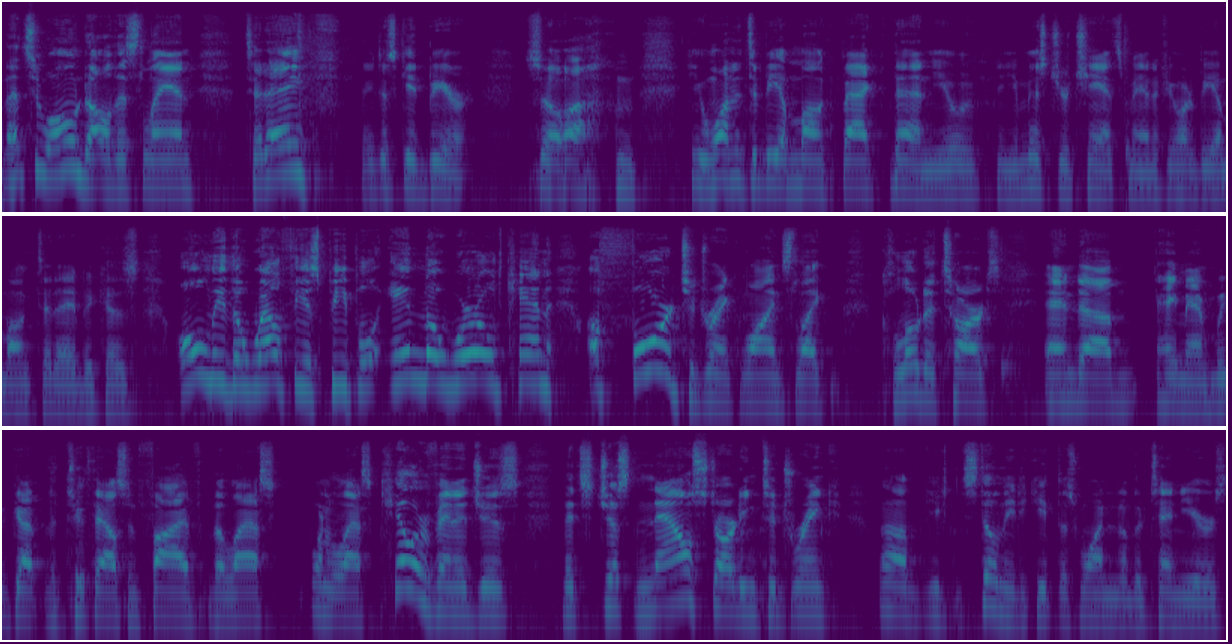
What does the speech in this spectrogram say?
that's who owned all this land. Today, they just get beer. So um, you wanted to be a monk back then. You you missed your chance, man. If you want to be a monk today, because only the wealthiest people in the world can afford to drink wines like Clos Tart. And um, hey, man, we've got the 2005, the last one of the last killer vintages that's just now starting to drink. Uh, you still need to keep this wine another 10 years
